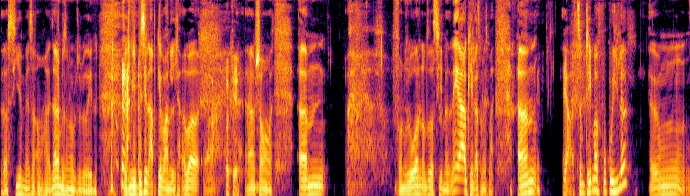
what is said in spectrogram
Rasiermesser am Hals. Na, da müssen wir noch drüber reden. Irgendwie ein bisschen abgewandelt, aber ja. Okay. Äh, schauen wir mal. Ähm, von Lohren und Rasiermesser. Nee, ja, okay, lassen wir das mal. Ähm, ja, zum Thema Fukuhila ähm,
